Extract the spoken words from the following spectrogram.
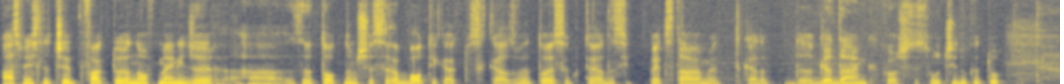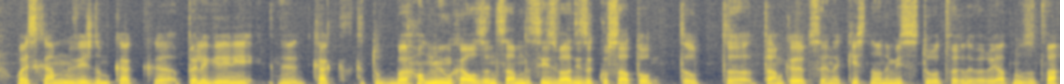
Аз мисля, че фактора нов менеджер а, за Тотнам ще сработи, както се казва. Т.е. ако трябва да си представяме, така да, да гадаем какво ще се случи, докато Уест Хам не виждам как а, Пелегрини, е, как като барон Мюнхаузен сам да се извади за косата от, от а, там, където се е накиснал, не ми се струва твърде вероятно. Затова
